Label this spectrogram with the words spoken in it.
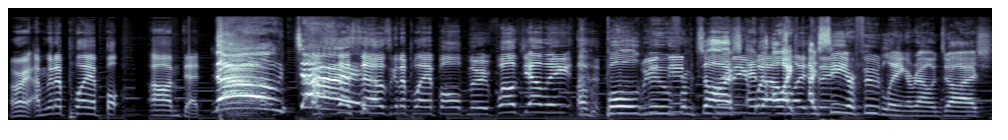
All right, I'm gonna play a ball. Oh, I'm dead. No, I Josh! said I was gonna play a bold move. Well, Jelly, A bold We move did from Josh. pretty And well, oh, I, I I see your food laying around, Josh.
